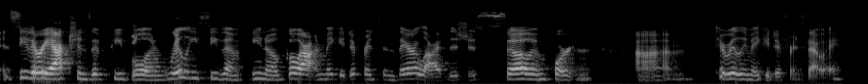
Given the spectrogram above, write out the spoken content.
and see the reactions of people and really see them, you know, go out and make a difference in their lives is just so important um, to really make a difference that way.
